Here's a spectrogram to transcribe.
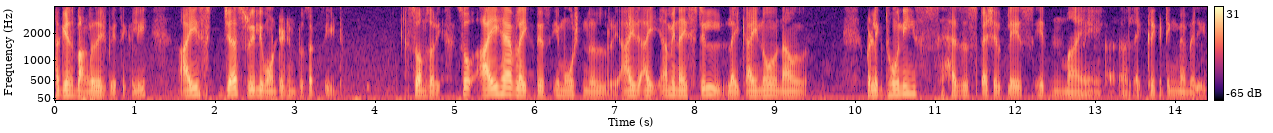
against Bangladesh basically I just really wanted him to succeed so I'm sorry so I have like this emotional I I, I mean I still like I know now but like Dhoni has a special place in my uh, like cricketing memory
